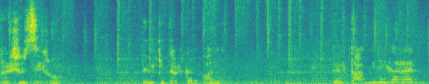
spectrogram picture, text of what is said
प्रेशर ज़ीरो दिल की धड़कन बंद? दिल काम ही नहीं कर रहा है।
